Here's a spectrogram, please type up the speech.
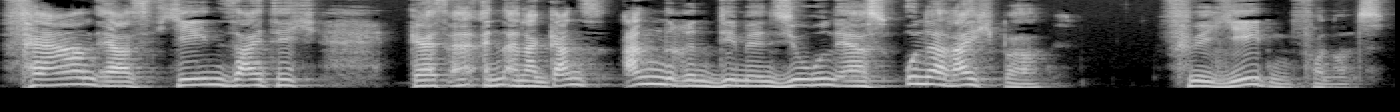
fern, er ist jenseitig, er ist in einer ganz anderen Dimension, er ist unerreichbar für jeden von uns.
